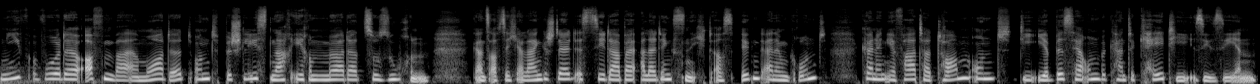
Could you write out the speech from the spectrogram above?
Neve wurde offenbar ermordet und beschließt, nach ihrem Mörder zu suchen. Ganz auf sich allein gestellt ist sie dabei allerdings nicht. Aus irgendeinem Grund können ihr Vater Tom und die ihr bisher unbekannte Katie sie sehen.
